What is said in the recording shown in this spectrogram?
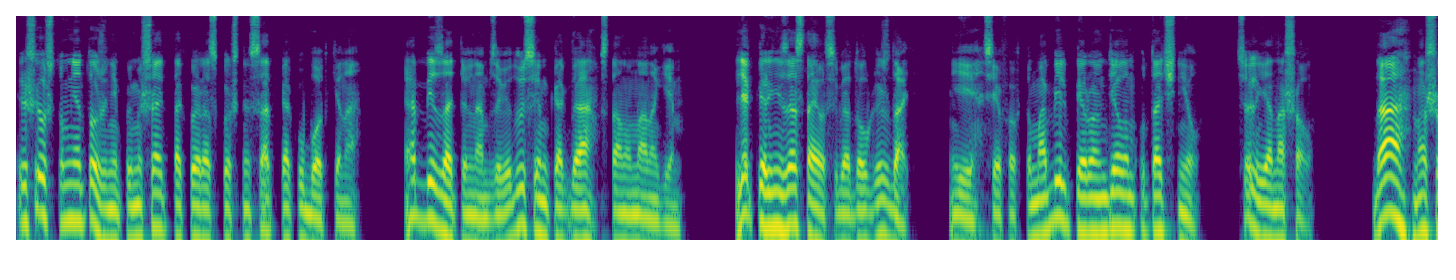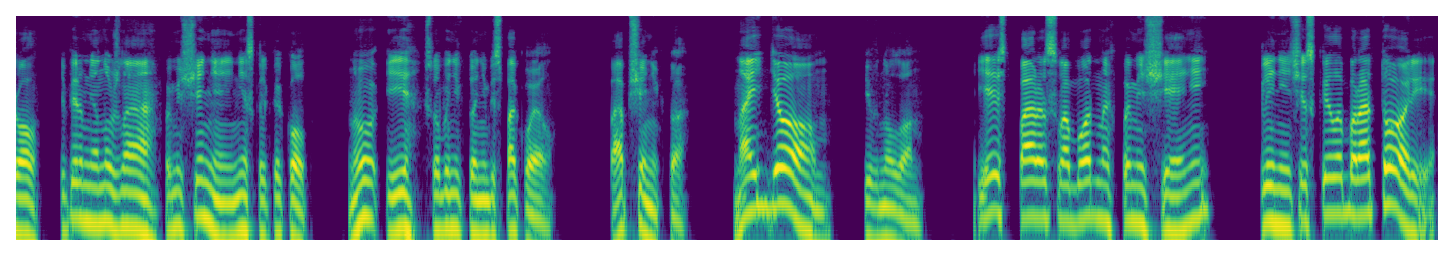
решил, что мне тоже не помешает такой роскошный сад, как у Боткина. Обязательно обзаведусь им, когда встану на ноги. Лекарь не заставил себя долго ждать и, сев автомобиль, первым делом уточнил, все ли я нашел. «Да, нашел. Теперь мне нужно помещение и несколько колб. Ну и чтобы никто не беспокоил. Вообще никто». «Найдем», — кивнул он. «Есть пара свободных помещений в клинической лаборатории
